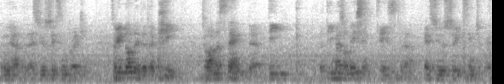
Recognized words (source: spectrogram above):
and we have the SU3 sim breaking. So you know that the key to understand the D, the D is the SU3 symmetry.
